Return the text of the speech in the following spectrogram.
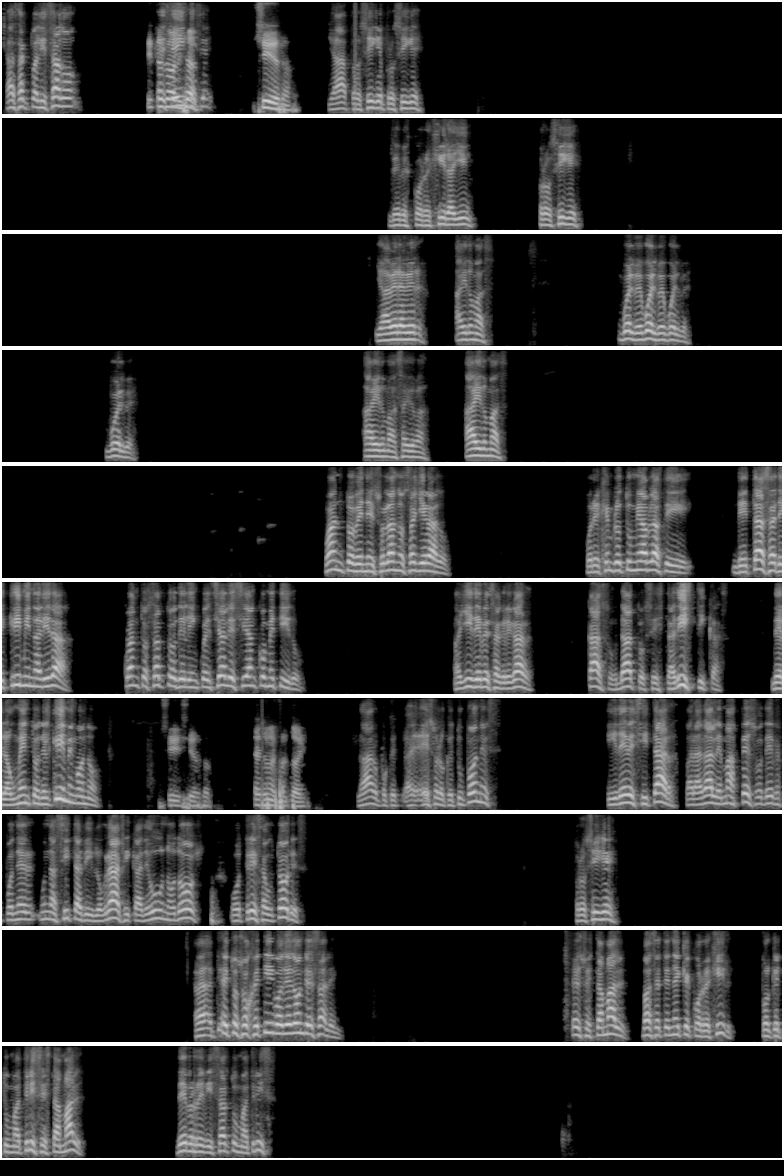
¿Has actualizado Sí. Ya, prosigue, prosigue. Debes corregir allí. Prosigue. Ya, a ver, a ver. Ha ido más. Vuelve, vuelve, vuelve. Vuelve. Ahí nomás, ahí nomás. Ahí nomás. ¿Cuántos venezolanos ha llegado? Por ejemplo, tú me hablas de, de tasa de criminalidad. ¿Cuántos actos delincuenciales se han cometido? Allí debes agregar casos, datos, estadísticas del aumento del crimen o no. Sí, cierto. Eso me faltó ahí. Claro, porque eh, eso es lo que tú pones. Y debes citar, para darle más peso, debes poner una cita bibliográfica de uno, dos o tres autores. Prosigue. Ah, ¿Estos objetivos de dónde salen? Eso está mal. Vas a tener que corregir, porque tu matriz está mal. Debes revisar tu matriz.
